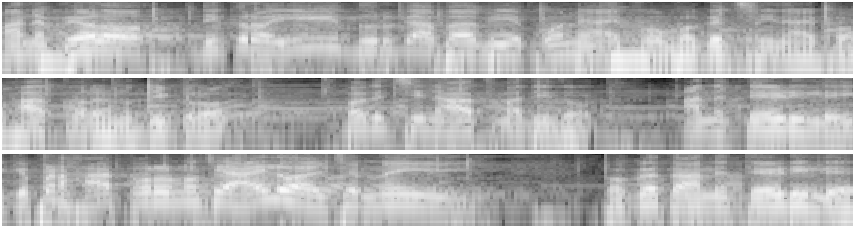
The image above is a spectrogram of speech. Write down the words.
અને ભેળો દીકરો એ દુર્ગા ભાભીએ કોને આપ્યો? ભગતસિંહને આપ્યો. હાથ વર્ષનો દીકરો ભગતસિંહને હાથમાં દીધો. આને તેડી લે. કે પણ હાથ વર્ષનો છે આયલો હાલ છે નહીં. ભગત આને તેડી લે.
